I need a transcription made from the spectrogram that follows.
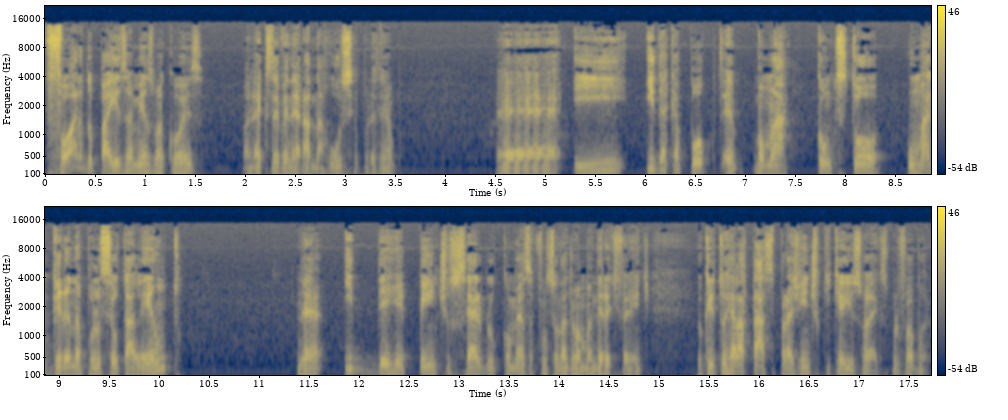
Fora do país a mesma coisa. O Alex é venerado na Rússia, por exemplo. É, e, e daqui a pouco, é, vamos lá, conquistou uma grana pelo seu talento, né? E de repente o cérebro começa a funcionar de uma maneira diferente. Eu queria que tu relatasse pra gente o que, que é isso, Alex, por favor.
